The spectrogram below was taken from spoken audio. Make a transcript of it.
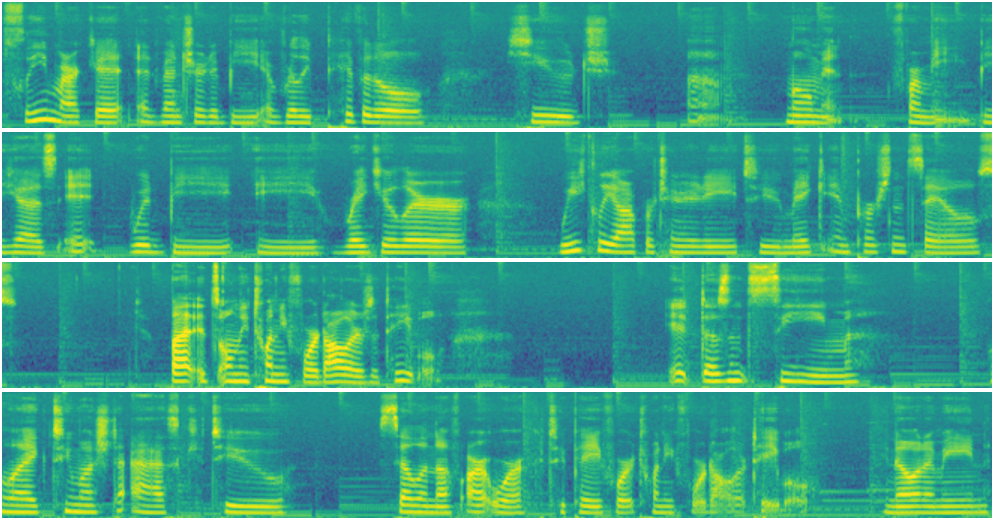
flea market adventure to be a really pivotal, huge um, moment for me because it would be a regular weekly opportunity to make in person sales, but it's only $24 a table. It doesn't seem like too much to ask to sell enough artwork to pay for a $24 table. You know what I mean?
